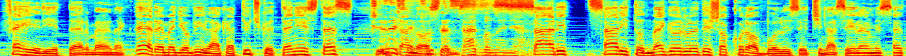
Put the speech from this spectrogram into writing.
fehérjét termelnek. Erre megy a világ, hát tücsköt tenyésztesz, És összefut a szádban a szárít, szárítod, megörlöd, és akkor abból is csinálsz élelmiszert.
